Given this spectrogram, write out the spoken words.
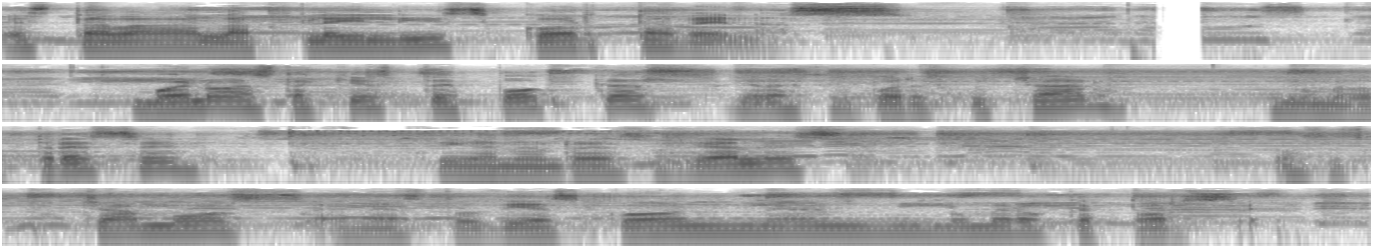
Esta va a la playlist Corta Venas. Bueno, hasta aquí este podcast. Gracias por escuchar. Número 13. Sigan en redes sociales. Nos escuchamos en estos días con el número 14.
